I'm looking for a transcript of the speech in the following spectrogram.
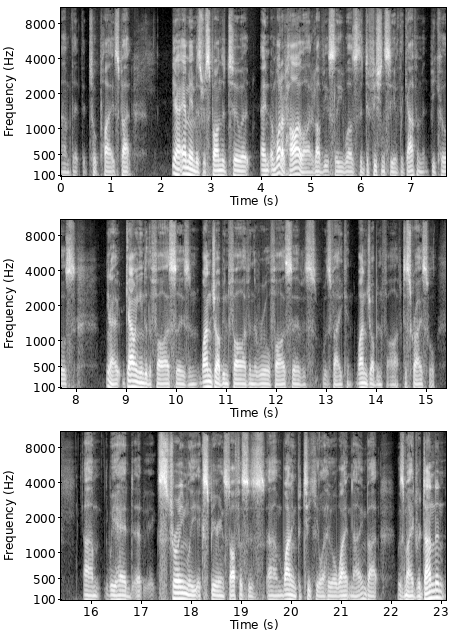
um, that, that took place. But, you know, our members responded to it. And, and what it highlighted, obviously, was the deficiency of the government because, you know, going into the fire season, one job in five in the rural fire service was vacant. One job in five, disgraceful. Um, we had uh, extremely experienced officers, um, one in particular who I won't name, but was made redundant,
